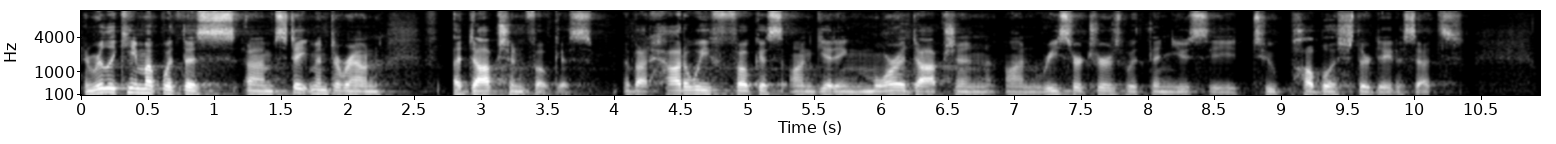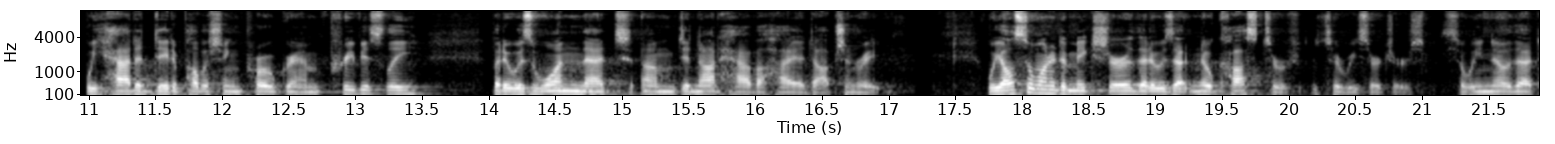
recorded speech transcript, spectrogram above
And really came up with this um, statement around adoption focus, about how do we focus on getting more adoption on researchers within UC to publish their data sets. We had a data publishing program previously, but it was one that um, did not have a high adoption rate. We also wanted to make sure that it was at no cost to, to researchers. So we know that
